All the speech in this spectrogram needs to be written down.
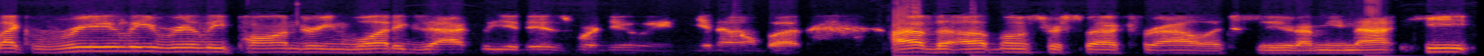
like really really pondering what exactly it is we're doing you know but i have the utmost respect for alex dude i mean that he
